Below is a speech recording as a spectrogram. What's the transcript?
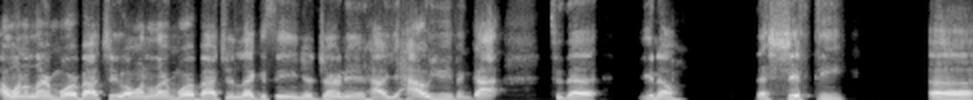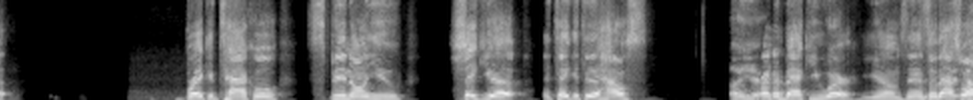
I want to learn more about you. I want to learn more about your legacy and your journey and how you how you even got to that, you know, that shifty uh break and tackle, spin on you, shake you up, and take it to the house Oh yeah. running back you were. You know what I'm saying? So that's why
